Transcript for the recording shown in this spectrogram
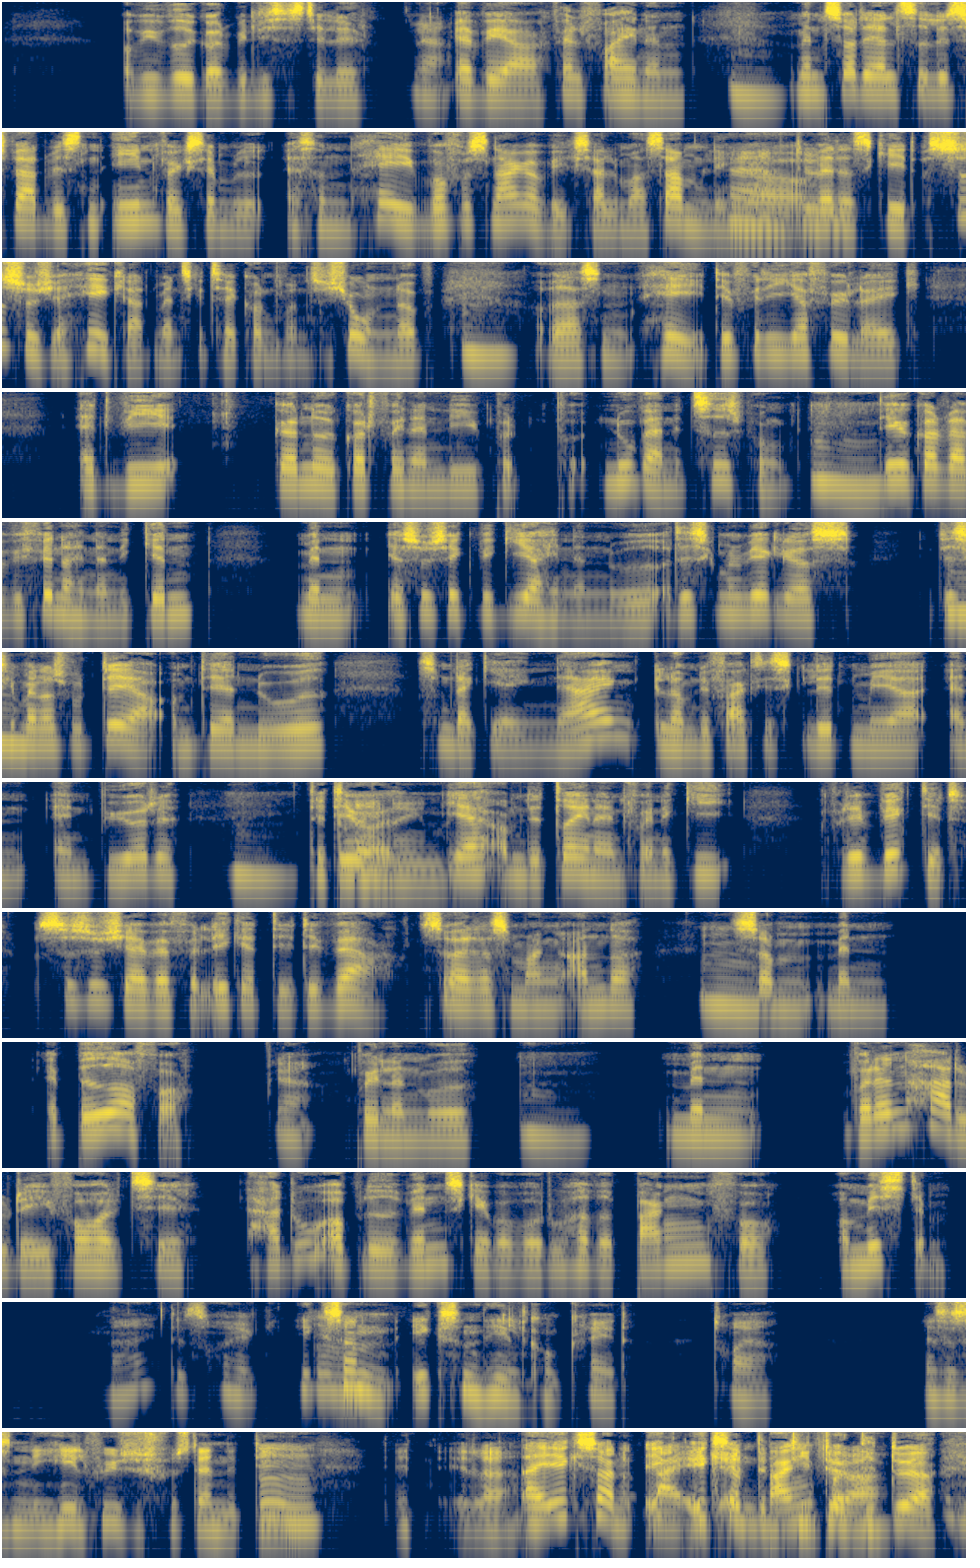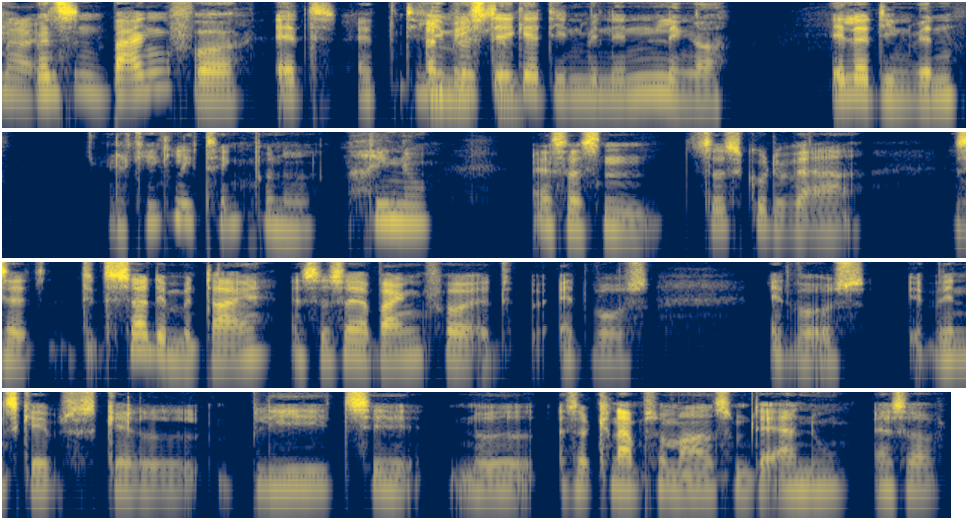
Og vi ved godt, at vi lige så stille Ja. er ved at falde fra hinanden. Mm. Men så er det altid lidt svært, hvis den ene for eksempel er sådan, hey, hvorfor snakker vi ikke særlig meget sammen længere, Ja, og hvad der er sket. Og så synes jeg helt klart, at man skal tage konfrontationen op, Mm. og være sådan, hey, det er fordi, jeg føler ikke, at vi gør noget godt for hinanden lige på, på nuværende tidspunkt. Mm. Det kan godt være, at vi finder hinanden igen, men jeg synes ikke, vi giver hinanden noget. Og det skal man virkelig også, det skal Mm. man også vurdere, om det er noget, som der giver en næring, eller om det faktisk lidt mere er en, er en byrde. Mm. Det Det er dræner en. ja, om det dræner en for energi. For det er vigtigt. Så synes jeg i hvert fald ikke, at det er det værd. Så er der så mange andre mm. som man er bedre for, Ja. på en eller anden måde. Mm. Men hvordan har du det i forhold til, har du oplevet venskaber, hvor du har været bange for at miste dem? Nej, det tror jeg ikke. Ikke, Mm. sådan, ikke sådan helt konkret, tror jeg. Altså sådan i helt fysisk forstand, at de... Mm. Eller, Nej, ikke sådan, ikke, Nej, ikke, ikke, sådan at bange de for, at dør. de dør, nej, men sådan bange for, at at, de lige pludselig ikke er din veninde længere, eller din ven. Jeg kan ikke lige tænke på noget lige nu. Altså sådan, så skulle det være... Altså, det, så er det med dig. Altså, så er jeg bange for, at, at, vores, at vores venskab skal blive til noget, altså knap så meget, som det er nu. Altså,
